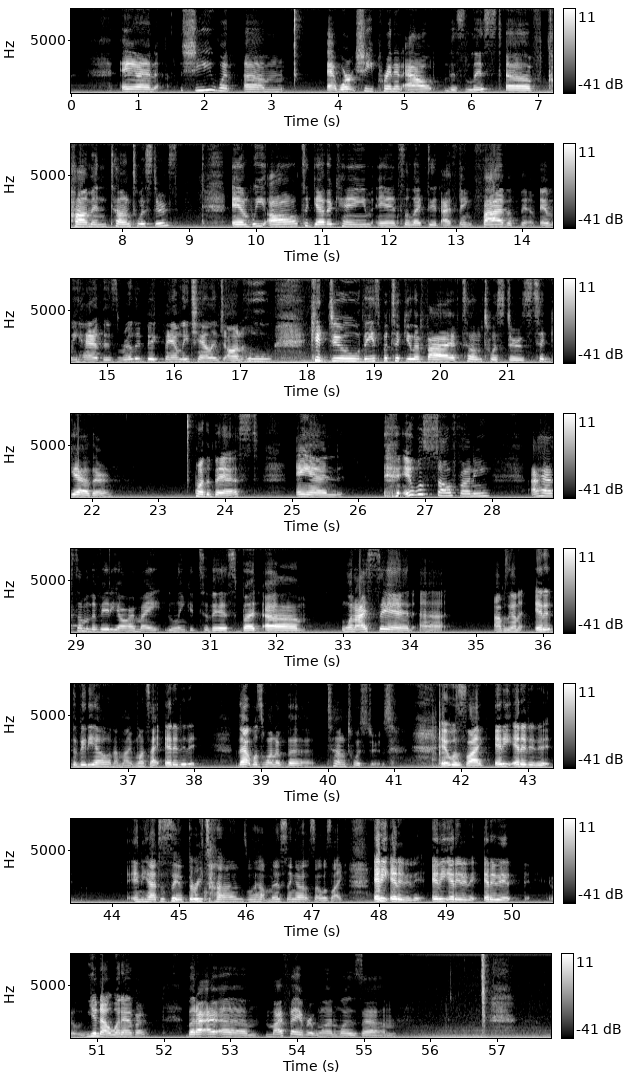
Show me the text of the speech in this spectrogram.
And she went um, at work, she printed out this list of common tongue twisters. And we all together came and selected i think five of them. And we had this really big family challenge on who could do these particular five tongue twisters together or the best. And it was so funny. I have some of the video. I might link it to this. But um, when i said uh, i was gonna edit the video and i'm like once i edited it that was one of the tongue twisters. It was like Eddie edited it and he had to say it three times without messing up. So it was like Eddie edited it, Eddie edited it, edited it, you know, whatever. But I, I um, my favorite one was um,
